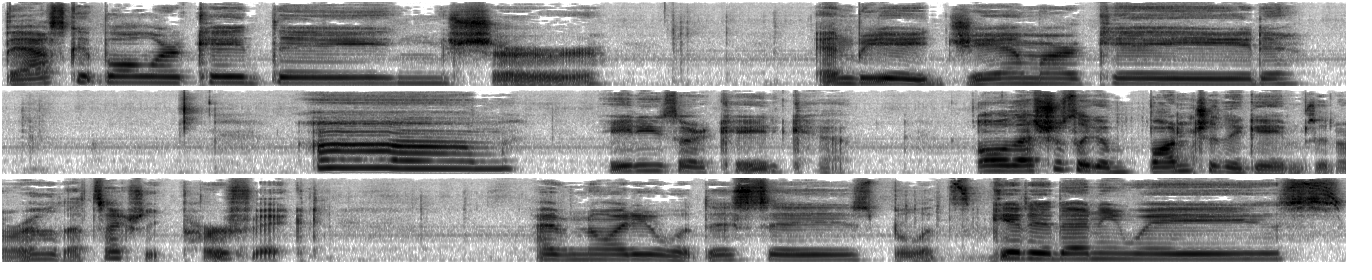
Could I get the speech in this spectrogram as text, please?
basketball arcade thing, sure. NBA Jam Arcade. Um, 80s Arcade Cat. Oh, that's just like a bunch of the games in a row. That's actually perfect. I have no idea what this is, but let's get it anyways.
